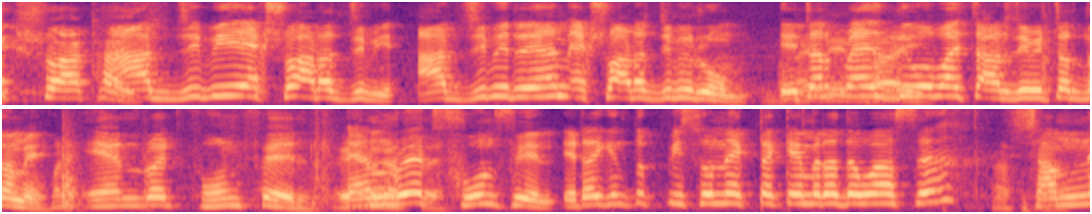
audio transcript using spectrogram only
একশো আঠাশ। আট জিবি একশো আঠাশ জিবি আট জিবি র্যাম একশো আঠাশ জিবি রোম এটার প্রাইস দিব ভাই চার জিবিটার দামে। মানে Android phone fail Android phone fail এটা কিন্তু পিছনে একটা ক্যামেরা দেওয়া আছে আচ্ছা। সামনে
